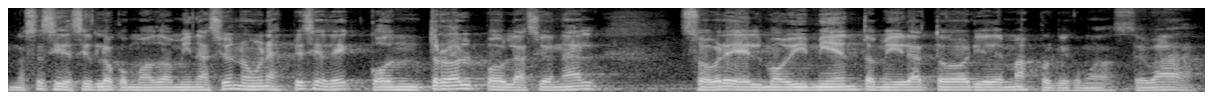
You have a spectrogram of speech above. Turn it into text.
no sé si decirlo como dominación o una especie de control poblacional sobre el movimiento migratorio y demás porque como se va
